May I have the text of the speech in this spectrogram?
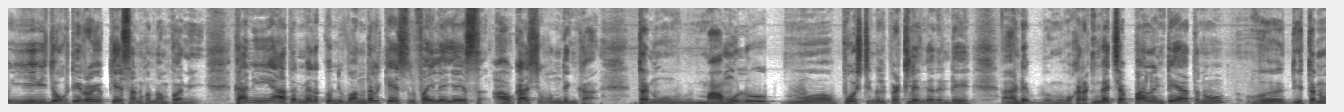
ఇది ఒకటి ఇరవై ఒక కేసు అనుకుందాం పని. కానీ అతని మీద కొన్ని వందల కేసులు ఫైల్ అయ్యే అవకాశం ఉంది ఇంకా. తను మామూలు పోస్టింగులు పెట్టలేదు కదండి. అంటే ఒక రకంగా చెప్పాలంటే అతను ఇతను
